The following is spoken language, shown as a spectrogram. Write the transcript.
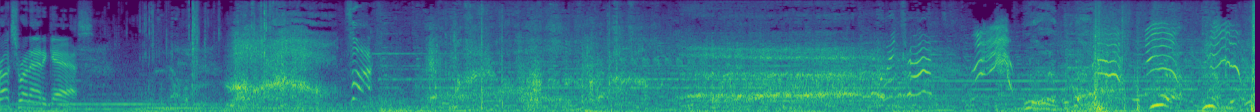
Truck's run out of gas. Fuck! We're trapped! Ah! Run!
